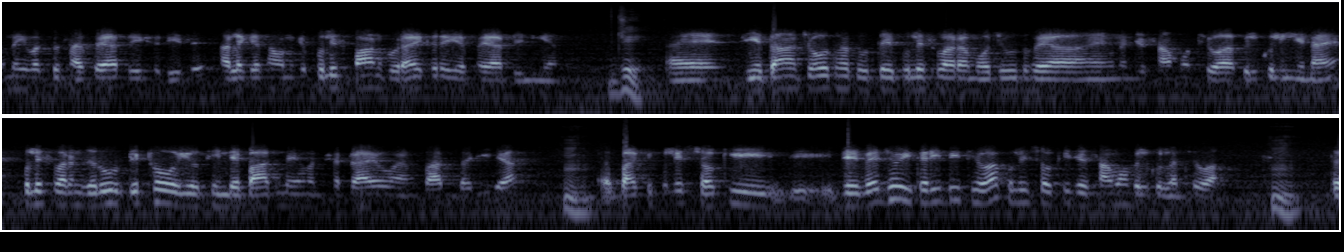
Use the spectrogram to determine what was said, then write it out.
उन वक़्तु असां एफ़ आई आर ॾेई छॾीसीं हालाँकि असां हुनखे पुलिस पाण घुराए करे एफ़ आई आर ॾिनी आहे। जी। ऐं जीअं तव्हां चओ था त हुते पुलिस वारा मौजूदु हुया ऐं हुननि जे साम्हूं थियो आहे बिल्कुलु ईअं न आहे पुलिस वारनि ज़रूरु ॾिठो इहो थींदे बाद में हुननि छॾायो ऐं बाद भॼी विया। बाक़ी पुलिस चौकी जे वेझो ई क़रीबी थियो आहे पुलिस चौकी जे साम्हूं बिल्कुलु न थियो आहे। त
